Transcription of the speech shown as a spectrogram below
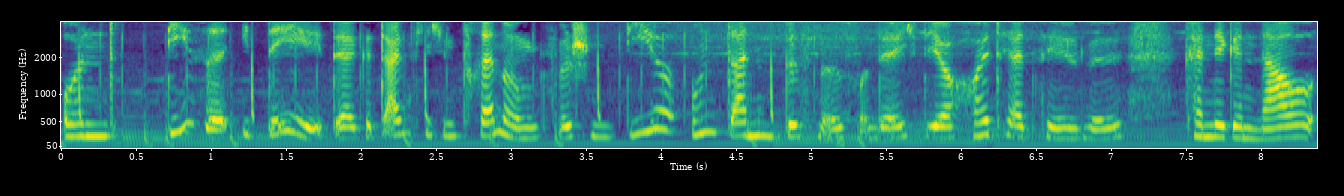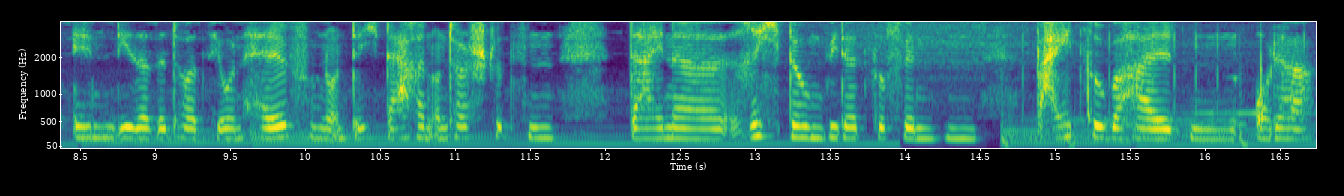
Und diese Idee der gedanklichen Trennung zwischen dir und deinem Business, von der ich dir heute erzählen will, kann dir genau in dieser Situation helfen und dich darin unterstützen, deine Richtung wiederzufinden, beizubehalten oder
